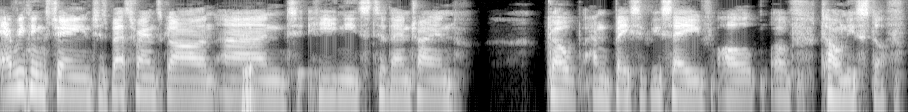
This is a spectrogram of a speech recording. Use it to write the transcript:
everything's changed, his best friend's gone, and he needs to then try and go and basically save all of Tony's stuff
